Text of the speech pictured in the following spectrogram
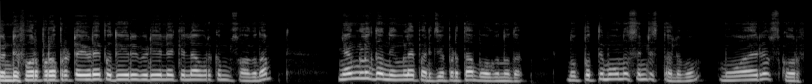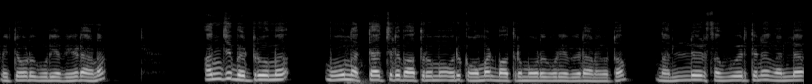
ട്വന്റി ഫോർ പ്രോപ്പർട്ടിയുടെ പുതിയൊരു വീഡിയോയിലേക്ക് എല്ലാവർക്കും സ്വാഗതം. ഞങ്ങളിന്ന് നിങ്ങളെ പരിചയപ്പെടുത്താൻ പോകുന്നത് മുപ്പത്തിമൂന്ന് സെന്റ് സ്ഥലവും മൂവായിരം സ്ക്വയർ ഫീറ്റോട് കൂടിയ വീടാണ്. അഞ്ച് ബെഡ്റൂം മൂന്ന് അറ്റാച്ച്ഡ് ബാത്റൂം ഒരു കോമൺ ബാത്റൂമോട് കൂടിയ വീടാണ് കേട്ടോ. നല്ലൊരു സൗകര്യത്തിന് നല്ല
